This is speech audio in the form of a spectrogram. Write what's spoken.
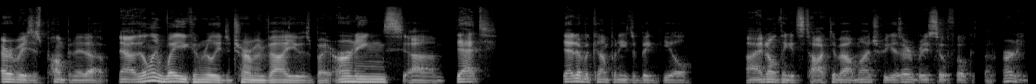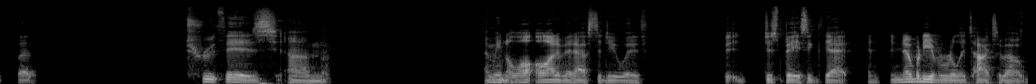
everybody's just pumping it up. Now, the only way you can really determine value is by earnings, um, debt. Debt of a company is a big deal. I don't think it's talked about much because everybody's so focused on earnings, but truth is, um, I mean, a lot, a lot of it has to do with eh, just basic debt, and, and, nobody ever really talks about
